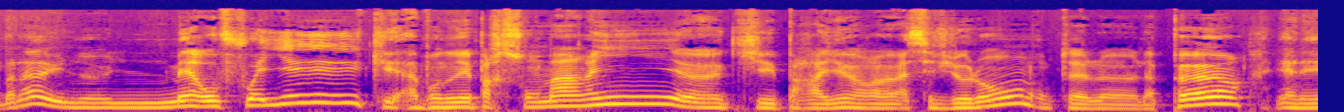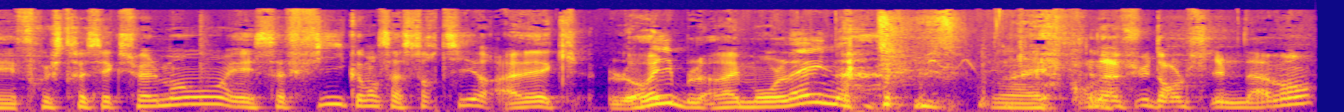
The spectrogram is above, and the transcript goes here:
voilà, une, une mère au foyer qui est abandonnée par son mari, euh, qui est par ailleurs euh, assez violent, dont elle euh, a peur, et elle est frustrée sexuellement, et sa fille commence à sortir avec l'horrible Raymond Lane. qu'on a vu dans le film d'avant.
